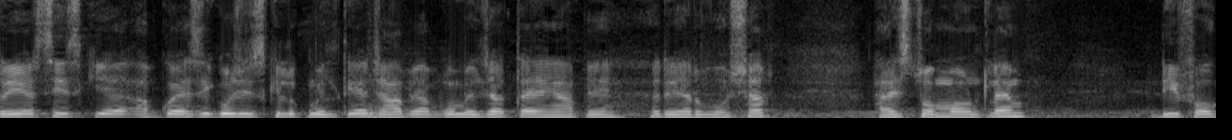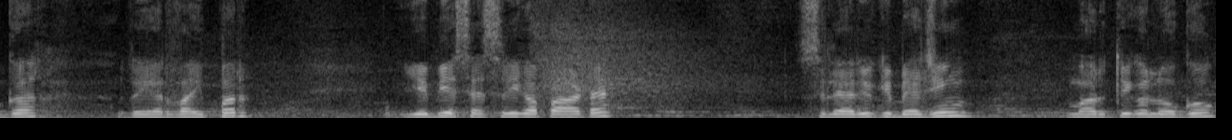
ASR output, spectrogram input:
रेयर से इसकी आपको ऐसी कुछ इसकी लुक मिलती है जहाँ पे आपको मिल जाता है यहाँ पे rear washer high stop mount lamp defogger rear wiper ये भी एसेसरी का पार्ट है। सिलेरियो की बैजिंग मारुति का लोगो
